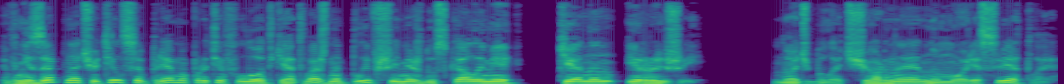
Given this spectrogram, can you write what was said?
внезапно очутился прямо против лодки, отважно плывшей между скалами Кеннон и Рыжий. Ночь была черная, но море светлое,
